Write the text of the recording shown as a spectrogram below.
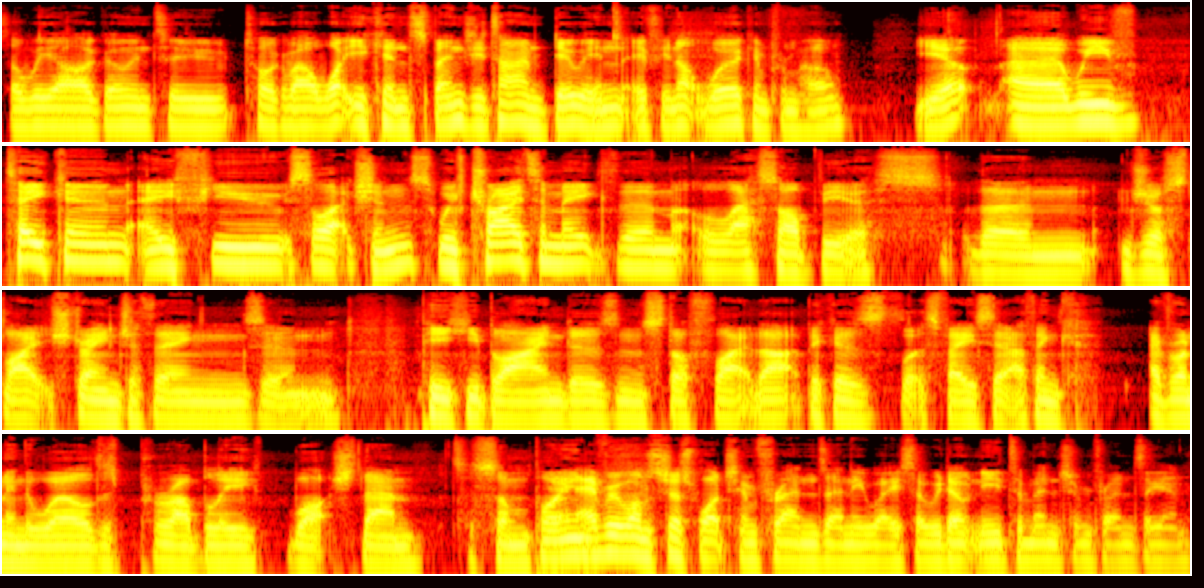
so we are going to talk about what you can spend your time doing if you're not working from home. Yep. Uh, we've taken a few selections. We've tried to make them less obvious than just like Stranger Things and Peaky Blinders and stuff like that because let's face it, I think everyone in the world has probably watched them to some point. Everyone's just watching Friends anyway, so we don't need to mention Friends again.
